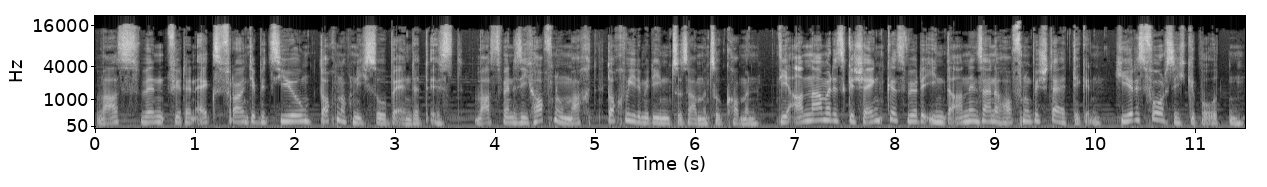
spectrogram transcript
Was, wenn für den Ex-Freund die Beziehung doch noch nicht so beendet ist? Was, wenn er sich Hoffnung macht, doch wieder mit Ihnen zusammenzukommen? Die Annahme des Geschenkes würde ihn dann in seiner Hoffnung bestätigen. Hier ist Vorsicht geboten.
